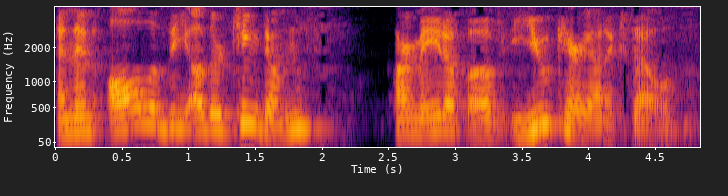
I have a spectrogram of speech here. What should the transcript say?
and then all of the other kingdoms are made up of eukaryotic cells.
